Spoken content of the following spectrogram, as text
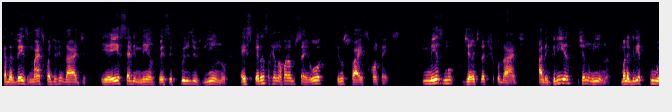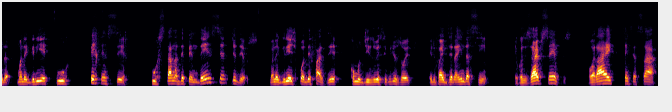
cada vez mais com a divindade. E é esse alimento, esse fluido divino, é a esperança renovada do Senhor que nos faz contentes, mesmo diante da dificuldade. Alegria genuína, uma alegria pura, uma alegria por pertencer, por estar na dependência de Deus, uma alegria de poder fazer, como diz o versículo 18. Ele vai dizer ainda assim: regozijai-vos sempre, orai sem cessar.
